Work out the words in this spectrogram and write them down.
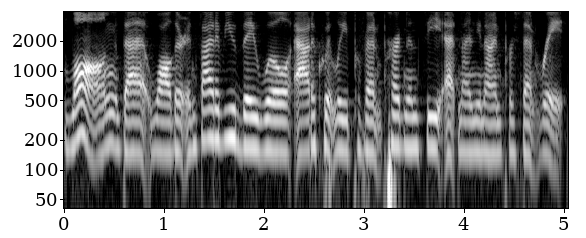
long that while they're inside of you, they will adequately prevent pregnancy at 99% rate.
